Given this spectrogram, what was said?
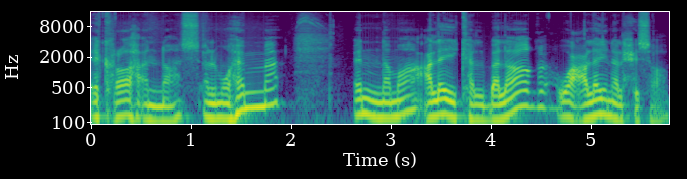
إكراه الناس. المهمة إنما عليك البلاغ وعلينا الحساب.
